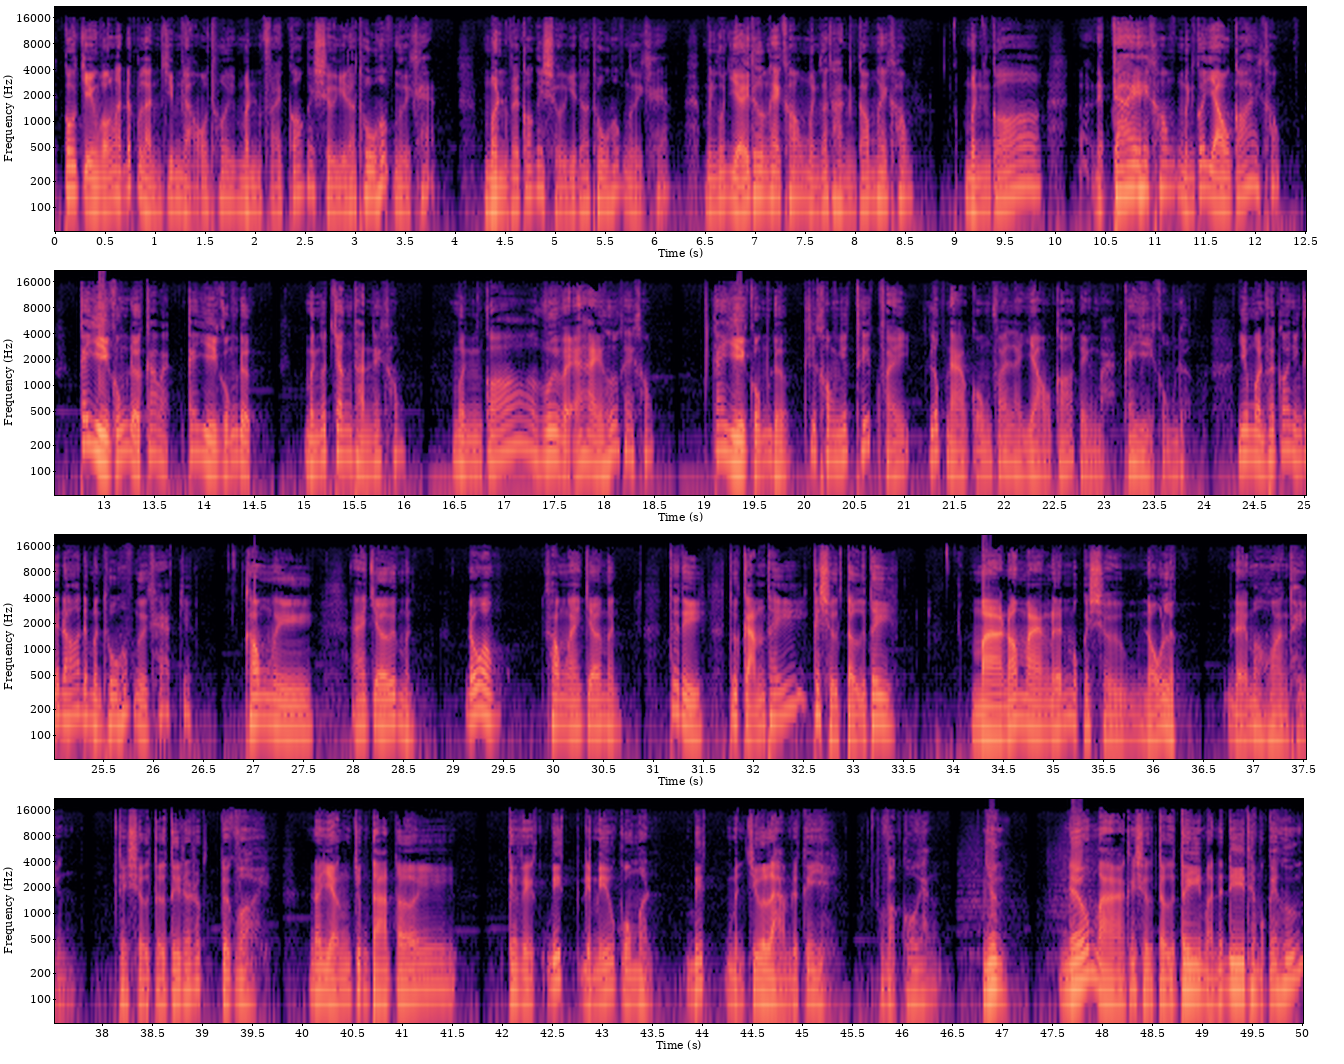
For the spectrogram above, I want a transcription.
Câu chuyện vẫn là đất lành chim đậu thôi, mình phải có cái sự gì đó thu hút người khác. Mình phải có cái sự gì đó thu hút người khác. Mình có dễ thương hay không? Mình có thành công hay không? Mình có đẹp trai hay không? Mình có giàu có hay không? Cái gì cũng được các bạn, cái gì cũng được. Mình có chân thành hay không? Mình có vui vẻ hài hước hay không? Cái gì cũng được, chứ không nhất thiết phải, lúc nào cũng phải là giàu có tiền bạc, cái gì cũng được. Nhưng mình phải có những cái đó để mình thu hút người khác chứ. Không thì ai chơi với mình, đúng không? Không ai chơi với mình. Thế thì tôi cảm thấy cái sự tự ti mà nó mang đến một cái sự nỗ lực để mà hoàn thiện, thì sự tự ti đó rất tuyệt vời. Nó dẫn chúng ta tới cái việc biết điểm yếu của mình, biết mình chưa làm được cái gì và cố gắng. Nhưng nếu mà cái sự tự ti mà nó đi theo một cái hướng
